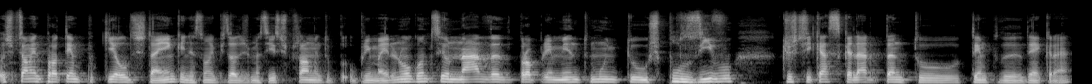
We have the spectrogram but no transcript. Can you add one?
especialmente para o tempo que eles têm, que ainda são episódios maciços, especialmente o, primeiro, não aconteceu nada de propriamente muito explosivo que justificasse, se calhar, tanto tempo de, de ecrã.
